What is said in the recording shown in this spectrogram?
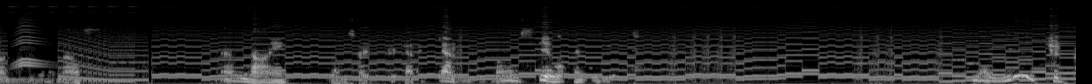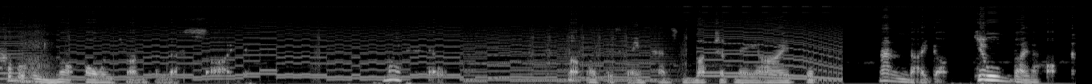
Run mouse. And I run straight to a cat again. I'm still an idiot. Now you should probably not always run from the side. Might help. Not like this game has much of an AI, but... And I got killed by the hawk.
